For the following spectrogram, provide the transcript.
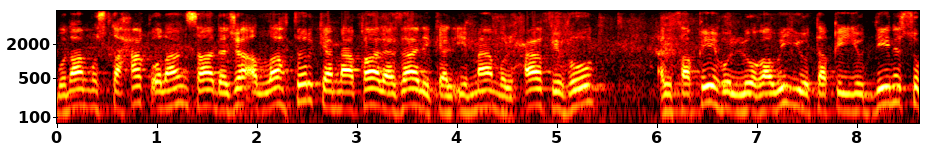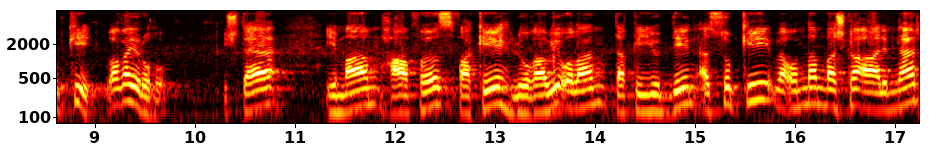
buna mustahak olan sadece Allah'tır. Kema kâle zâlikel imâmul hâfizu el-fakîhul lugaviyyü takiyyuddin subki ve gayruhu. İşte İmam, hafız, fakih, lugavi olan Takiyüddin Es-Subki ve ondan başka alimler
